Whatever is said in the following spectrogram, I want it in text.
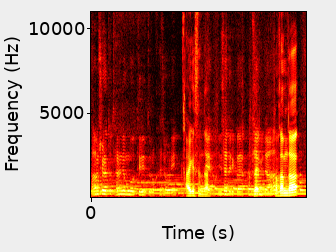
다음 시간에 또 다른 정보 드리도록 하죠 우리. 알겠습니다. 네, 인사드릴까요? 네, 감사합니다. 감사합니다.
